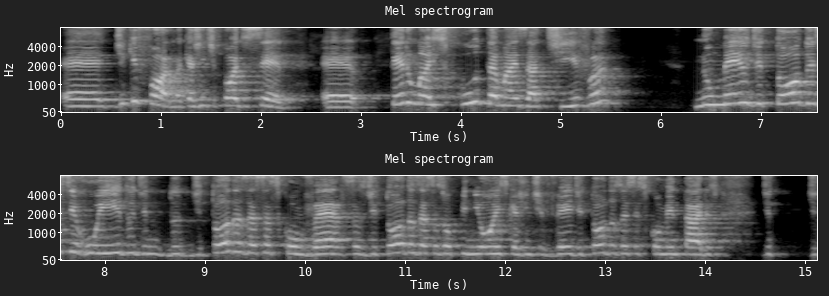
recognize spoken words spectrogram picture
É, de que forma que a gente pode ser, é, ter uma escuta mais ativa no meio de todo esse ruído, de, de, todas essas conversas, de todas essas opiniões que a gente vê, de todos esses comentários, de,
